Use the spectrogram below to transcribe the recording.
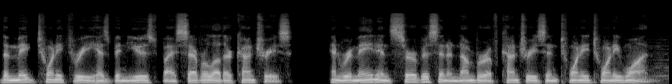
The MiG-23 has been used by several other countries, and remain in service in a number of countries in 2021.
